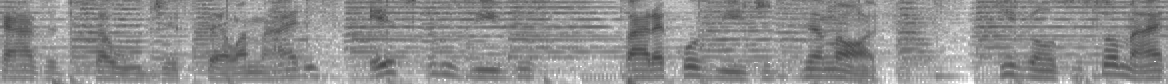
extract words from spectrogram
Casa de Saúde Estela Mares, exclusivos para Covid-19, que vão se somar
